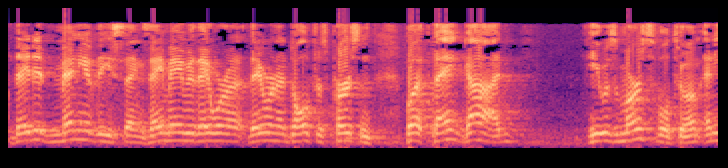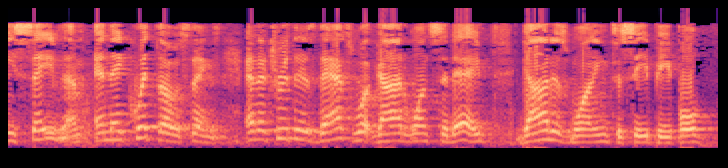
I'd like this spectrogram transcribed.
they did many of these things. They maybe they were a, they were an adulterous person, but thank God he was merciful to them and he saved them and they quit those things. And the truth is that's what God wants today. God is wanting to see people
